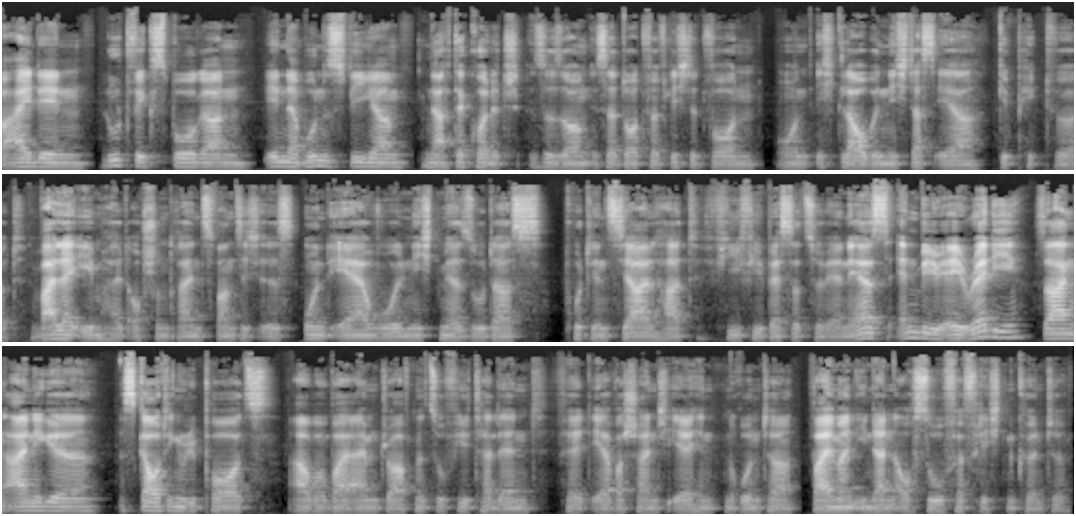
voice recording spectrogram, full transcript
bei den Ludwigsburgern in der Bundesliga. Nach der College-Saison ist er dort verpflichtet worden und ich glaube nicht, dass er gepickt wird, weil er eben halt auch schon 23 ist und er wohl nicht mehr so das Potenzial hat, viel, viel besser zu werden. Er ist NBA ready, sagen einige Scouting Reports, aber bei einem Draft mit so viel Talent fällt er wahrscheinlich eher hinten runter, weil man ihn dann auch so verpflichten könnte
